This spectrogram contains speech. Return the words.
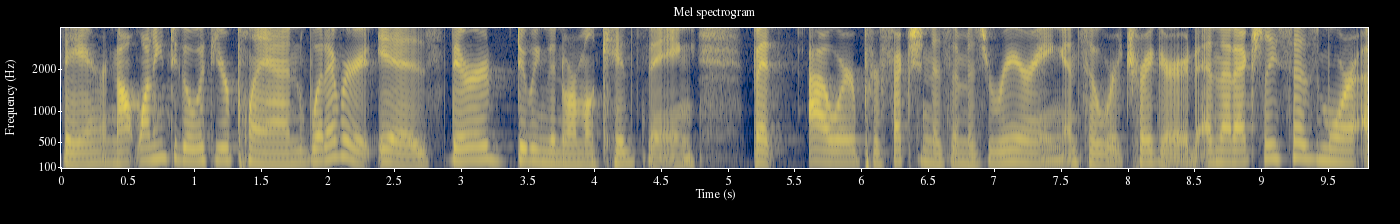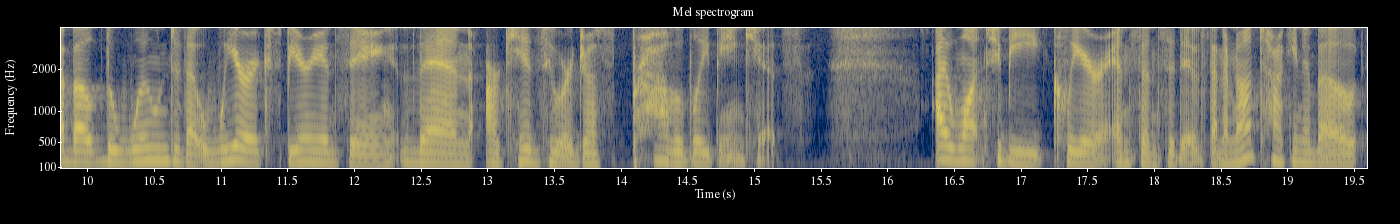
they're not wanting to go with your plan, whatever it is, they're doing the normal kid thing. But our perfectionism is rearing and so we're triggered. And that actually says more about the wound that we are experiencing than our kids who are just probably being kids. I want to be clear and sensitive that I'm not talking about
